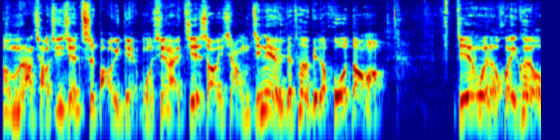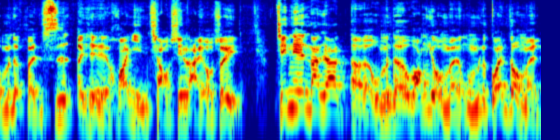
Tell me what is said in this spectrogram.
我们让巧芯先吃饱一点，我先来介绍一下，我们今天有一个特别的活动哦。今天为了回馈我们的粉丝，而且也欢迎巧心来哦，所以今天大家呃，我们的网友们、我们的观众们，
